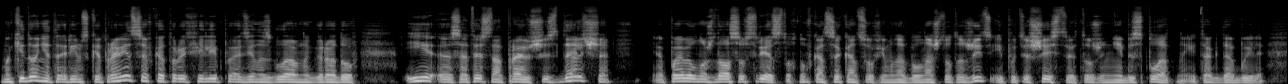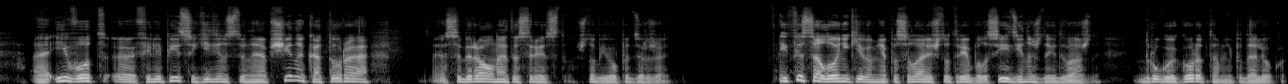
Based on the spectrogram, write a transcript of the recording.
Македония — это римская провинция, в которой Филипп один из главных городов, и, э, соответственно, отправившись дальше, Павел нуждался в средствах. Ну, в конце концов, ему надо было на что-то жить, и путешествия тоже не бесплатные и тогда были. Э, и вот э, филиппийцы — единственная община, которая собирала на это средства, чтобы его поддержать. И в Фессалоники вы мне посылали, что требовалось, и единожды, и дважды. Другой город там неподалеку.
